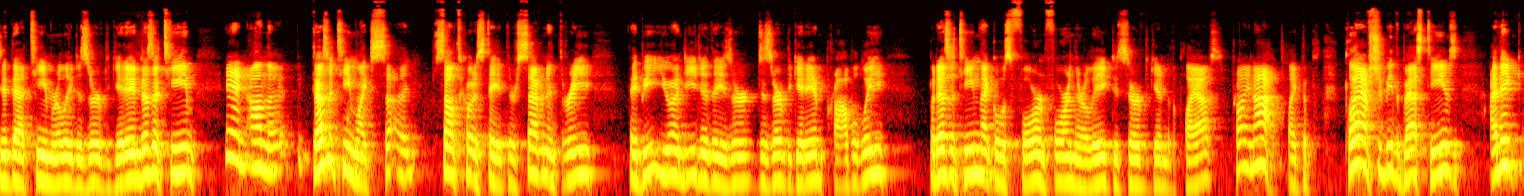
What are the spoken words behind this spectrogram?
Did that team really deserve to get in? Does a team and on the does a team like uh, South Dakota State? They're seven and three. They beat UND. Do they deserve, deserve to get in? Probably. But as a team that goes four and four in their league, deserve to get into the playoffs? Probably not. Like the playoffs should be the best teams. I think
